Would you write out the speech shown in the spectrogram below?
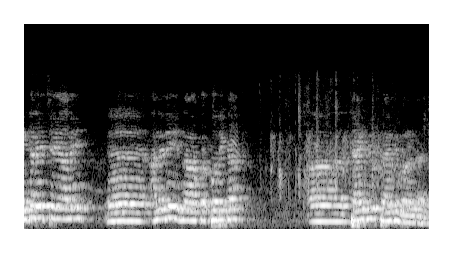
ఎంకరేజ్ చేయాలి అనేది నా యొక్క కోరిక. Thank you thank you Warangal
